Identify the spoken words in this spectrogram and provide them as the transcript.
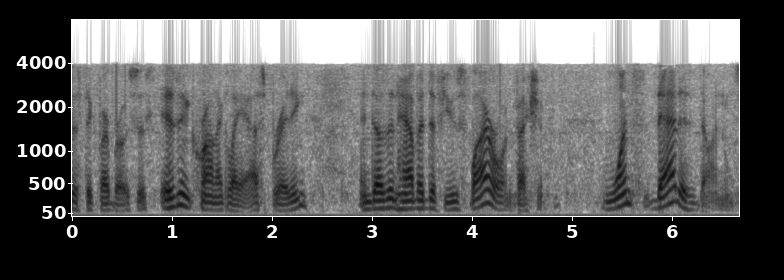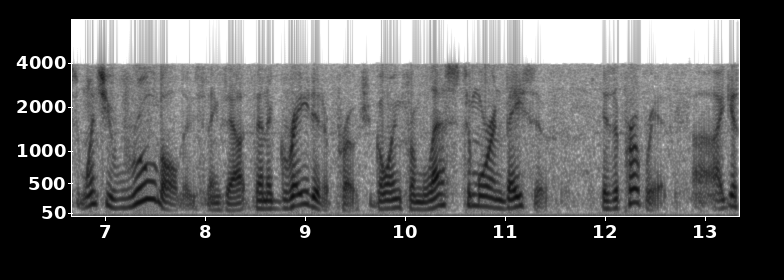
cystic fibrosis, isn't chronically aspirating, and doesn't have a diffuse viral infection. Once that is done, once you've ruled all these things out, then a graded approach, going from less to more invasive, is appropriate. Uh, I guess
